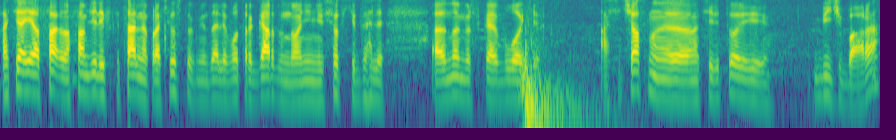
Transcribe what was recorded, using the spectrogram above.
хотя я на самом деле их специально просил, чтобы мне дали Water Garden, но они мне все-таки дали э, номер Skyblock. А сейчас мы э, на территории бич-бара.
